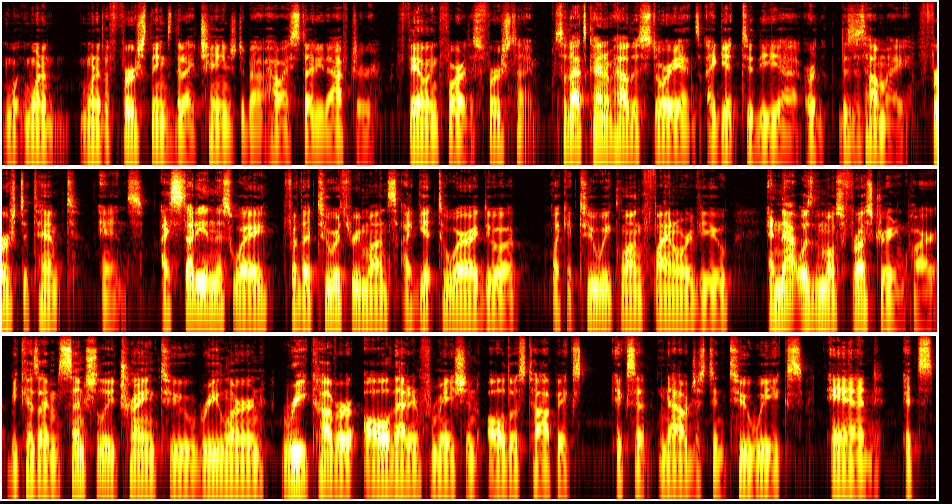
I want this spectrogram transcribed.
One of one of the first things that I changed about how I studied after failing FAR this first time. So that's kind of how this story ends. I get to the, uh, or this is how my first attempt ends. I study in this way for the two or three months. I get to where I do a like a two week long final review and that was the most frustrating part because I'm essentially trying to relearn, recover all that information, all those topics, except now just in two weeks. And it's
